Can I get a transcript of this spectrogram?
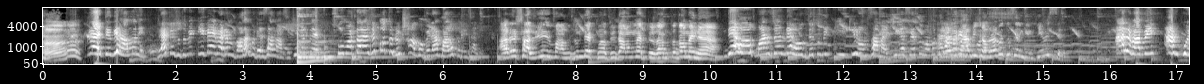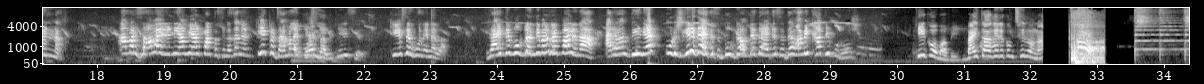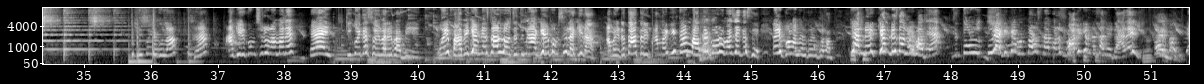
রাইতে দি হামনি রাইতে তো তুমি কি দেই ম্যাডাম ভালো করে জানা আছে ঠিক আছে? তোমার দ্বারা যে কতটুকু সম্ভব এটা ভালো করে জানি। আরে শালি মানুষজন দেখব না তুই তো আমাকে মারতে জান তো জামাই না। দেহ হোক মানুষজন দেহ হোক যে তুমি কি কি রুম জামাই ঠিক আছে? তোমার মতো আমি ঝগড়া করতেছেন কি কি হইছে? আরে ভাবি আর কইন না আমার জামাই নিয়ে আমি আর পারতাছি না জানেন কি একটা ঝামেলায় কেন ভাবি কি হইছে কি এসে শুনে নেলা? রাইতে বুক ডাউন দিবার কই পারে না। আর এখন দিনে পুরুষ গিয়ে দেখাইতেছে বুক ডাউন দিয়ে দেখাইতেছে। দেখো আমি খাঁটি পুরুষ। কি কো ভাবি? ভাই তো আগে এরকম ছিল না। কি কই এগুলা? হ্যাঁ? আগে এরকম ছিল না মানে? এই কি কইতাছ ওইবারে ভাবি? ওই ভাবি কেমনে জানলো যে তুমি আগে এরকম ছিলা কিনা? আমার এটা তাড়াতাড়ি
